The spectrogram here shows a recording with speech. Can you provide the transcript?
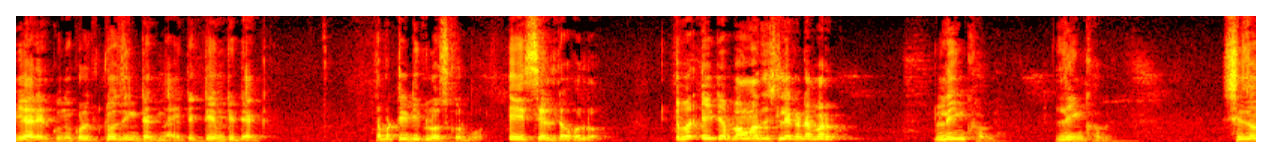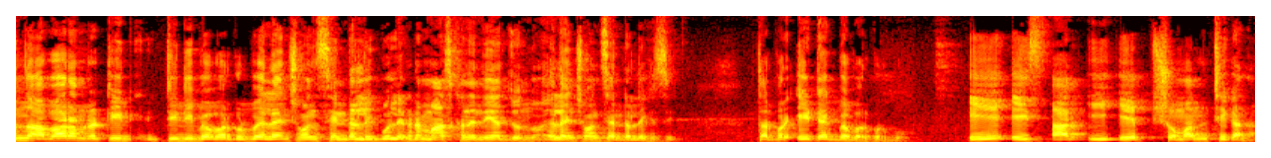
বিয়ারের কোনো ক্লোজিং ট্যাগ নাই, এটি টেমটি ট্যাগ তারপর টিডি ক্লোজ করব, এই সেলটা হলো। এবার এইটা বাংলাদেশ লেখাটা আবার লিঙ্ক হবে লিঙ্ক হবে। সেজন্য আবার আমরা টি টিডি ব্যবহার করব অ্যালাইন সমান সেন্টার লিখব, লেখাটা মাঝখানে নেওয়ার জন্য অ্যালাইন সমান সেন্টার লিখেছি। তারপর এই ট্যাগ ব্যবহার করব। এ এইচ আর ই এফ সমান ঠিকানা।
